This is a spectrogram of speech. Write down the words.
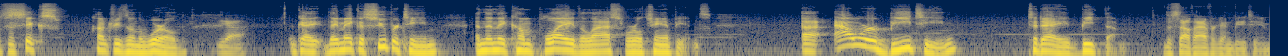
six countries in the world. Yeah, Okay, they make a super team, and then they come play the last world champions. Uh, our B team today beat them the South African B team.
